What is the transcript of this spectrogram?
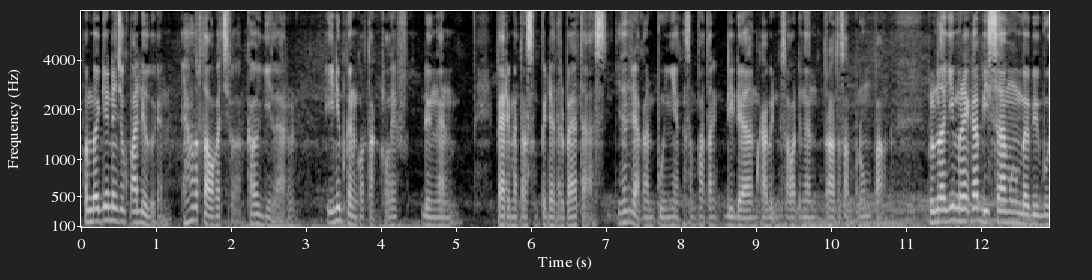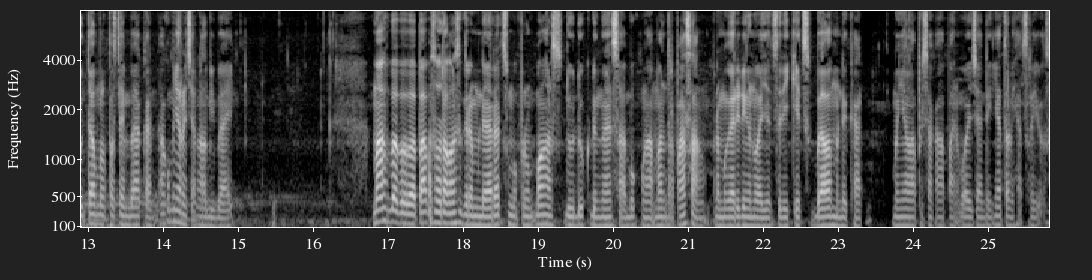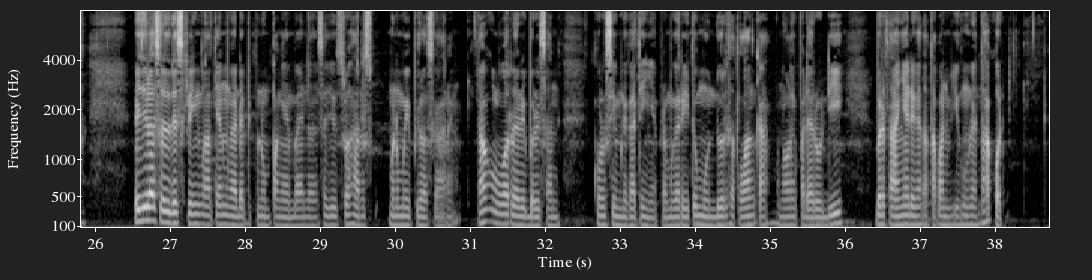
Pembagian yang cukup adil, bukan? Aku tertawa kecil. Kau gila, Rud. Ini bukan kotak lift dengan perimeter sempit dan terbatas. Kita tidak akan punya kesempatan di dalam kabin pesawat dengan ratusan penumpang. Belum lagi mereka bisa membabi buta melepas tembakan. Aku punya rencana lebih baik. Maaf bapak-bapak, pesawat akan segera mendarat. Semua penumpang harus duduk dengan sabuk pengaman terpasang. Pramugari dengan wajah sedikit sebal mendekat. Menyala percakapan, wajah cantiknya terlihat serius. Dia jelas sudah sering latihan menghadapi penumpang yang bandel. Saya justru harus menemui pilot sekarang. Aku keluar dari barisan kursi mendekatinya. Pramugari itu mundur satu langkah, menoleh pada Rudy, bertanya dengan tatapan bingung dan takut.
